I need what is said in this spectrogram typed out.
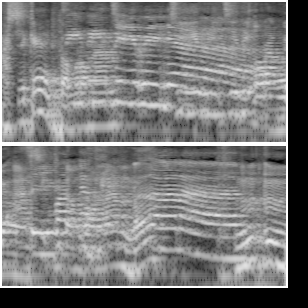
asik ya di tongkrongan Ciri-cirinya. ciri-ciri orang nggak asik di tongkrongan nah. Mm-mm.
